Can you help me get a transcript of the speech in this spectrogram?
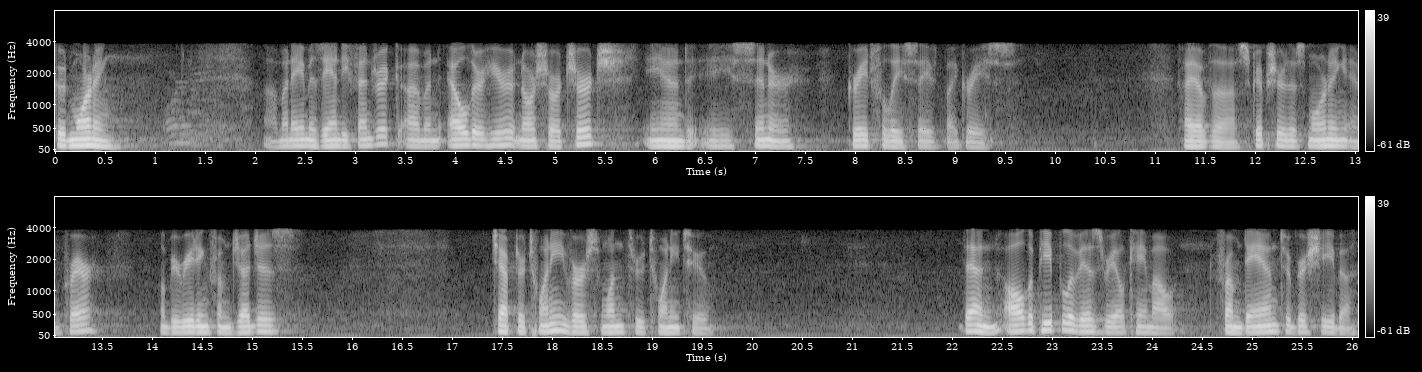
Good morning. Uh, my name is Andy Fendrick. I'm an elder here at North Shore Church and a sinner gratefully saved by grace. I have the scripture this morning and prayer. I'll be reading from Judges chapter 20, verse 1 through 22. Then all the people of Israel came out from Dan to Beersheba,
